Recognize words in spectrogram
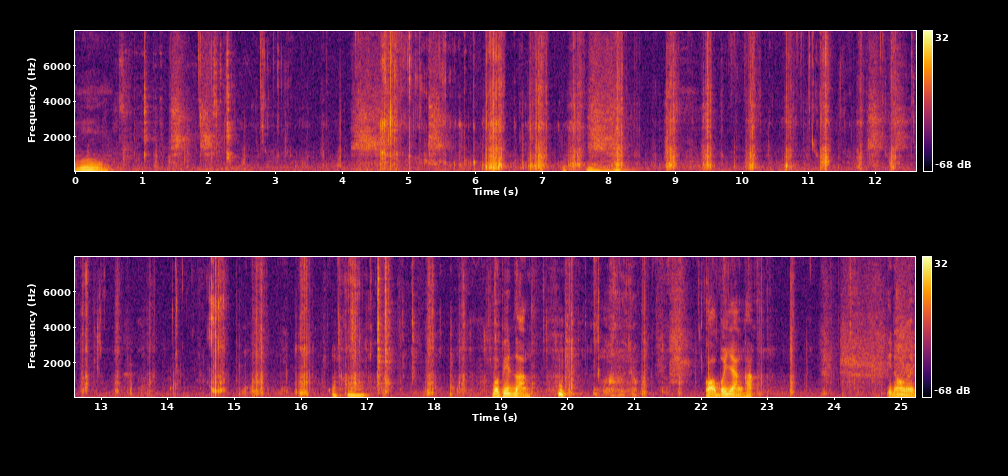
บ่พิษหวัง กรอบบ่อย่างหัก พี่น้องเอ้ย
